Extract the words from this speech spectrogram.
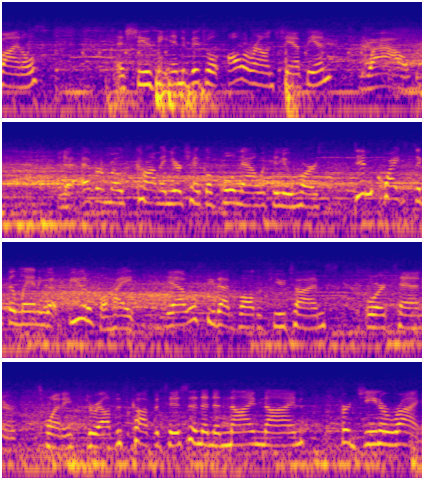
finals, as she is the individual all-around champion. Wow. And the ever most common Yurchenko full now with the new horse. Didn't quite stick the landing, but beautiful height. Yeah, we'll see that vault a few times, or 10 or 20 throughout this competition, and a 9-9 for Jeana Rice.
